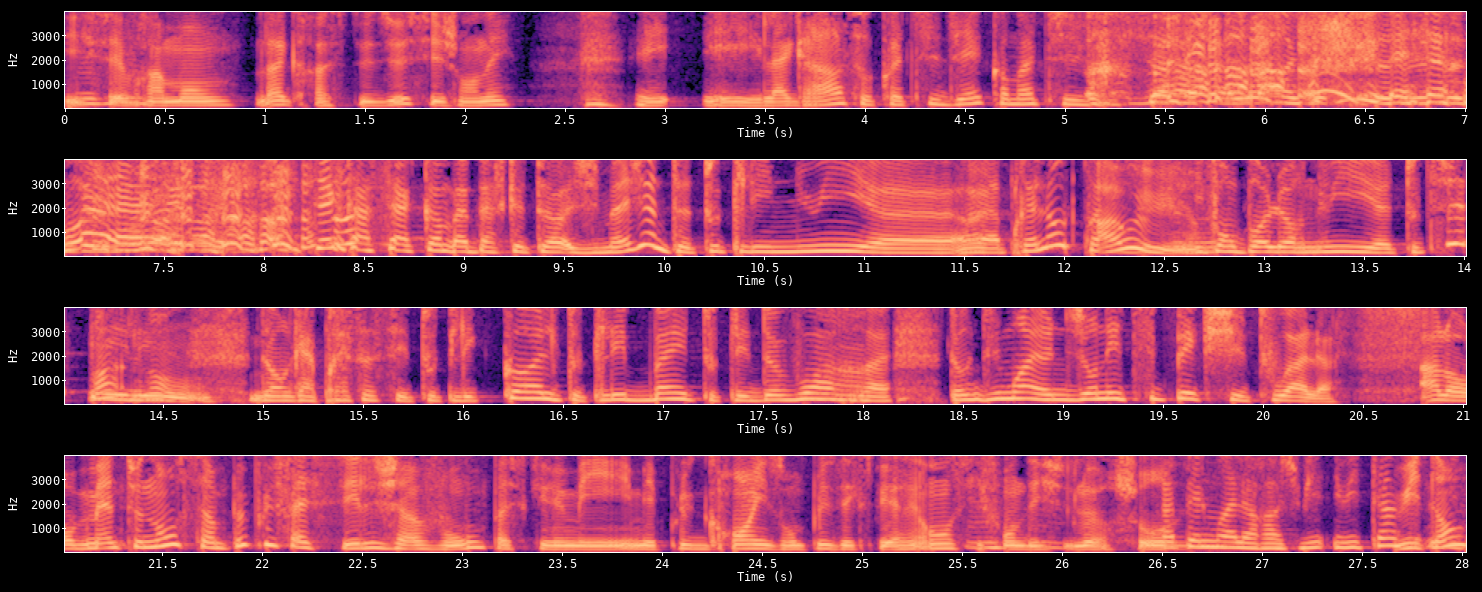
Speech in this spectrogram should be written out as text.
Et c'est vraiment la grâce de Dieu si j'en ai. Et, et la grâce au quotidien, comment tu vis ça? Ouais. tu sais, quand ça comme, parce que j'imagine, t'as toutes les nuits, euh, un après l'autre. Ah oui. Ils font pas leur nuit euh, tout de suite. Ah, les-. Donc après ça, c'est toute l'école, toutes les bains, tous les devoirs. euh. Donc dis-moi, une journée typique chez toi, là? Alors maintenant, c'est un peu plus facile, j'avoue, parce que mes, mes plus grands, ils ont plus d'expérience, ils font des, leurs choses. Rappelle-moi leur âge, 8, ans? 8 ans,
